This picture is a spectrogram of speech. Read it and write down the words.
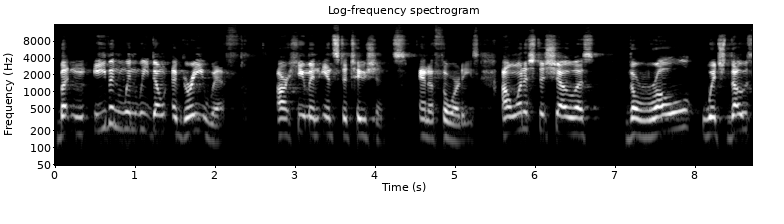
but even when we don't agree with our human institutions and authorities. I want us to show us the role which those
